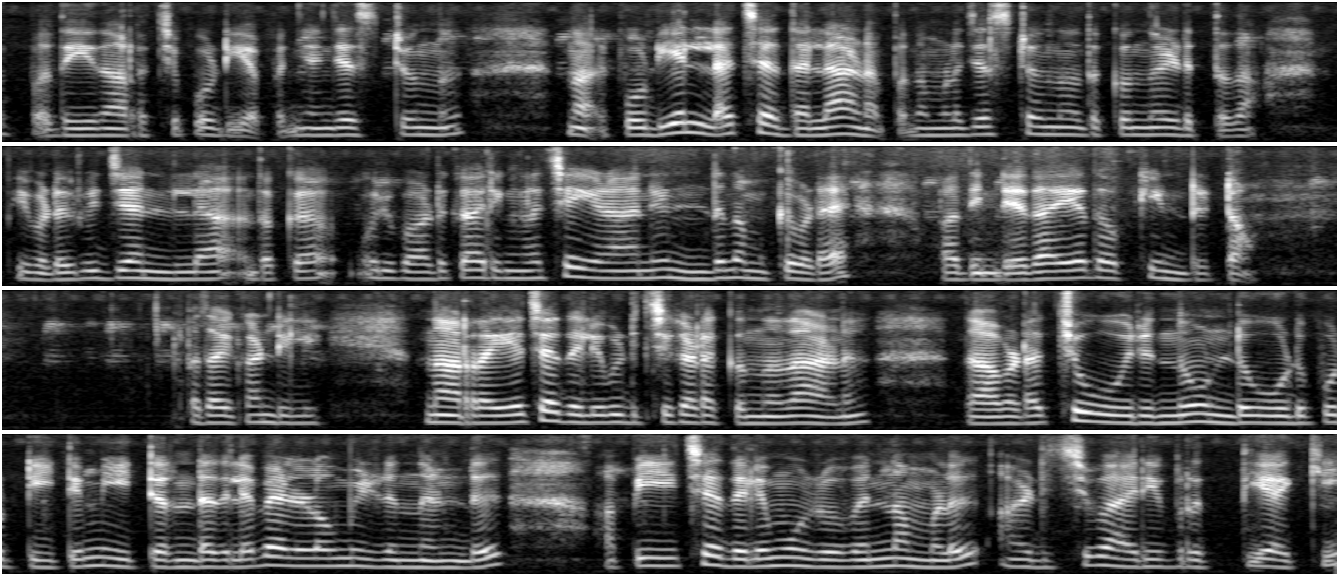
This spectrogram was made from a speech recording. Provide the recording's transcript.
അപ്പോൾ അതേ നിറച്ച് പൊടി. അപ്പം ഞാൻ ജസ്റ്റ് ഒന്ന് പൊടിയല്ല ചെതലാണ്. അപ്പം നമ്മൾ ജസ്റ്റ് ഒന്ന് അതൊക്കെ ഒന്ന് എടുത്തതാണ് അപ്പം ഇവിടെ ഒരു ജനല അതൊക്കെ ഒരുപാട് കാര്യങ്ങൾ ചെയ്യാനുണ്ട് നമുക്കിവിടെ. അപ്പം അതിന്റേതായ അതൊക്കെ ഉണ്ട് കേട്ടോ അപ്പോൾ അതായി കണ്ടില്ലേ നിറയെ ചെതൽ പിടിച്ച് കിടക്കുന്നതാണ്. അവിടെ ചോരുന്നുണ്ട് ഓട് പൊട്ടിയിട്ട് മീറ്ററിന്റെ അതിലെ വെള്ളവും വീഴുന്നുണ്ട്. അപ്പോൾ ഈ ചെതൽ മുഴുവൻ നമ്മൾ അടിച്ച് വാരി വൃത്തിയാക്കി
